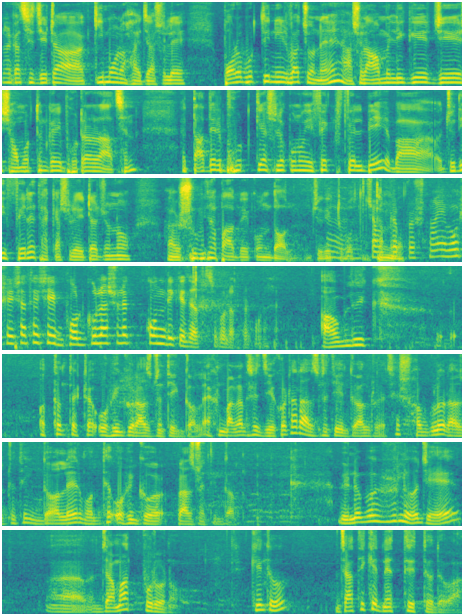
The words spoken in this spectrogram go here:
আপনার কাছে যেটা কি মনে হয় যে আসলে পরবর্তী নির্বাচনে আসলে আওয়ামী লীগের যে সমর্থনকারী ভোটাররা আছেন তাদের ভোট কি আসলে কোনো এফেক্ট ফেলবে বা যদি ফেলে থাকে আসলে এটার জন্য সুবিধা পাবে কোন দল? যদি একটু বলতেন। প্রশ্ন। এবং সেই সাথে সেই ভোটগুলো আসলে কোন দিকে যাচ্ছে বলে আপনার মনে হয়? আওয়ামী লীগ অত্যন্ত একটা অভিজ্ঞ রাজনৈতিক দল। এখন বাংলাদেশে যে কটা রাজনৈতিক দল রয়েছে সবগুলো রাজনৈতিক দলের মধ্যে অভিজ্ঞ রাজনৈতিক দল। দুই নম্বর হলো যে জামাত পুরনো কিন্তু জাতিকে নেতৃত্ব দেওয়া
